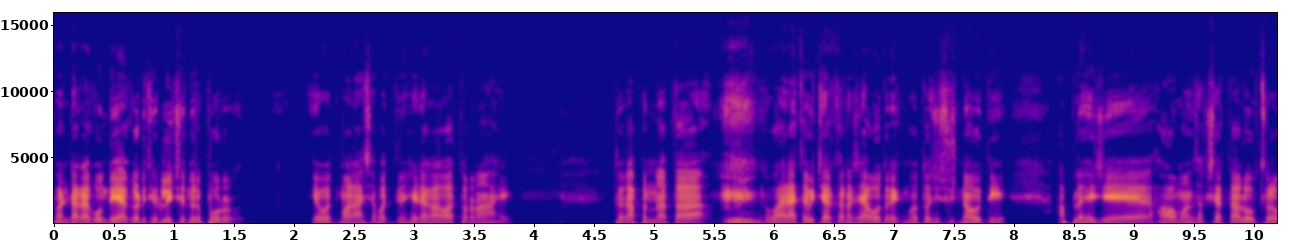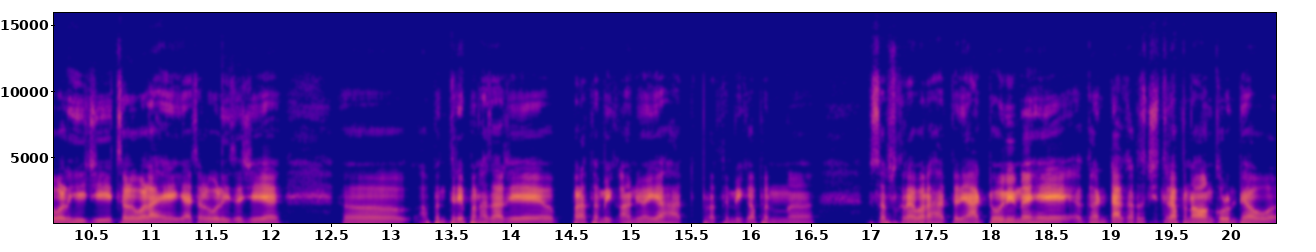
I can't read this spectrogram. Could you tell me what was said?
भंडारा गोंदिया गडचिरोली चंद्रपूर यवतमाळ अशा पद्धतीने हे ढगाळ वातावरण आहे. तर आपण आता वाऱ्याचा विचार करण्याच्या अगोदर एक महत्त्वाची सूचना होती. आपलं हे जे हवामान साक्षरता लोकचळवळ ही जी चळवळ आहे या चळवळीचं जे आपण त्रेपन्न हजार जे प्राथमिक अनुयायी आहात प्राथमिक आपण सबस्क्रायबर आहात आणि आठवणीनं हे घंटाकरचं चित्र आपण ऑन करून ठेवावं.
